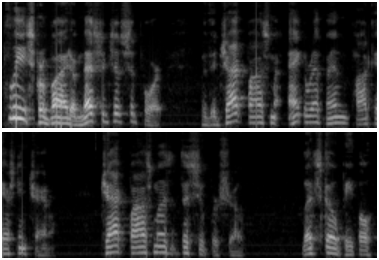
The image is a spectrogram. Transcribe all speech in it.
Please provide a message of support for the Jack Bosma Anchor FM podcasting channel. Jack Bosma's The Super Show. Let's go, people.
